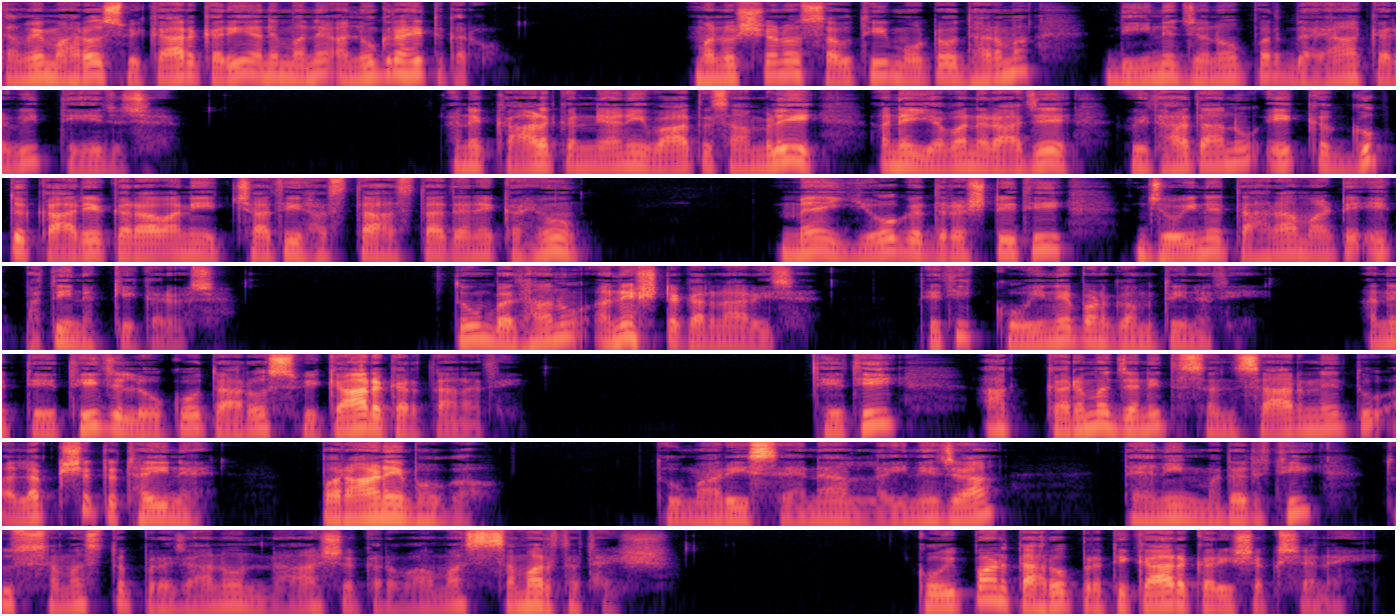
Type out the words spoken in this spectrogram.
તમે મારો સ્વીકાર કરી અને મને અનુગ્રહિત કરો. મનુષ્યનો સૌથી મોટો ધર્મ દીનજનો પર દયા કરવી તે જ છે. અને કાળકન્યાની વાત સાંભળી અને યવનરાજે વિધાતાનું એક ગુપ્ત કાર્ય કરાવવાની ઈચ્છાથી હસતા હસતા તેને કહ્યું મેં યોગ દ્રષ્ટિથી જોઈને તારા માટે એક પતિ નક્કી કર્યો છે. તું બધાનું અનિષ્ટ કરનારી છે. તેથી કોઈને પણ ગમતી નથી અને તેથી જ લોકો તારો સ્વીકાર કરતા નથી. તેથી આ કર્મજનિત સંસારને તું અલક્ષિત થઈને પરાણે ભોગવ. તું મારી સેના લઈને જા. તેની મદદથી તું સમસ્ત પ્રજાનો નાશ કરવામાં સમર્થ થઈશ. કોઈ પણ તારો પ્રતિકાર કરી શકશે નહીં.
